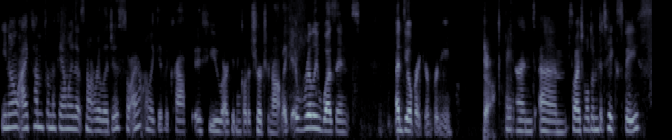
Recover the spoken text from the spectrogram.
you know, I come from a family that's not religious, so I don't really give a crap if you are going to go to church or not. Like it really wasn't a deal breaker for me. Yeah. And um, so I told him to take space,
